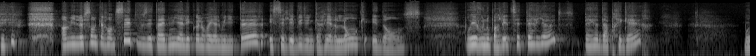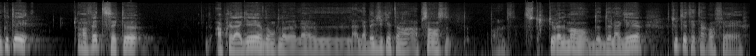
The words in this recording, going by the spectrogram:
En 1947, vous êtes admis à l'école royale militaire et c'est le début d'une carrière longue et dense. Pourriez-vous nous parler de cette période, période d'après-guerre? Bon, écoutez, en fait, c'est que après la guerre, donc la, la- la- la Belgique est en absence de- structurellement de, de la guerre, tout était à refaire.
